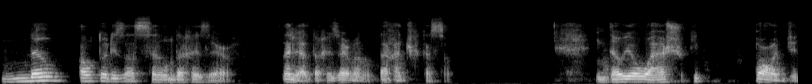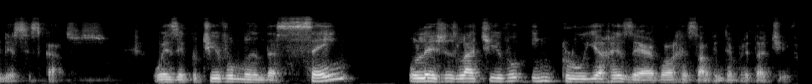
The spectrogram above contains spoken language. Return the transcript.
não autorização da reserva. Aliás, da reserva não, da ratificação. Então, eu acho que pode nesses casos. O executivo manda sem, o legislativo inclui a reserva ou a ressalva interpretativa.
